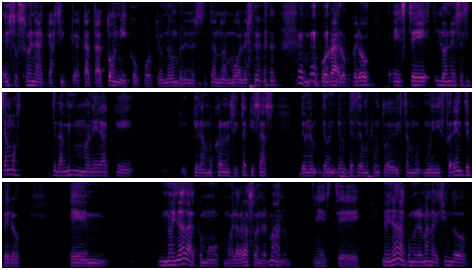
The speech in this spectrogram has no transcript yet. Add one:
esto suena casi catatónico porque un hombre necesitando amor es un poco raro, pero este, lo necesitamos de la misma manera que, que, la mujer necesita quizás desde un punto de vista muy, muy diferente, pero em, no hay nada como, como el abrazo de un hermano. Este, no hay nada como una hermana diciendo,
